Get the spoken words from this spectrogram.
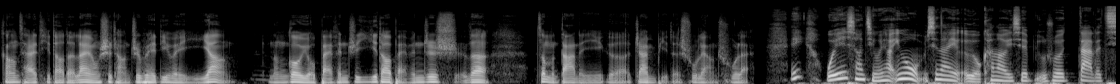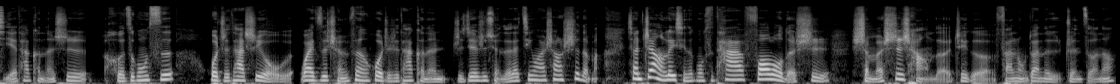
刚才提到的滥用市场支配地位一样，能够有百分之一到百分之十的这么大的一个占比的数量出来。哎，我也想请问一下，因为我们现在也有看到一些，比如说大的企业，它可能是合资公司，或者它是有外资成分，或者是它可能直接是选择在境外上市的嘛。像这样类型的公司，它 follow 的是什么市场的这个反垄断的准则呢？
